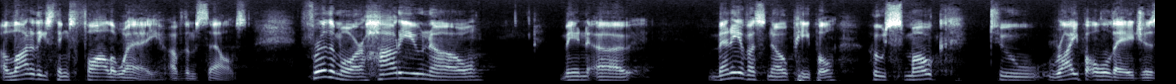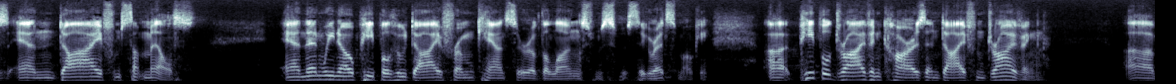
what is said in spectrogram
a lot of these things fall away of themselves. Furthermore how do you know i mean uh, many of us know people who smoke to ripe old ages and die from something else. And then we know people who die from cancer of the lungs from cigarette smoking. Uh, people drive in cars and die from driving. Uh,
